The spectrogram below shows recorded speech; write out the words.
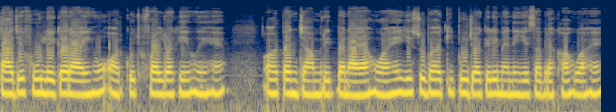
ताज़े फूल लेकर आई हूँ और कुछ फल रखे हुए हैं और पंचामृत बनाया हुआ है। ये सुबह की पूजा के लिए मैंने ये सब रखा हुआ है।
